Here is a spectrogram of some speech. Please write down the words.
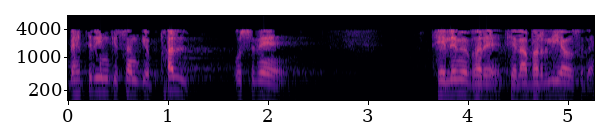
بہترین قسم کے پھل اس نے تھیلے میں بھرے، تھیلا بھر لیا اس نے۔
